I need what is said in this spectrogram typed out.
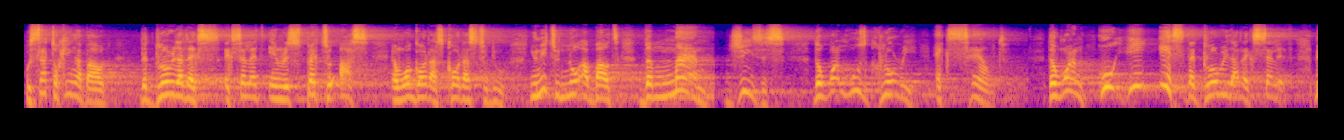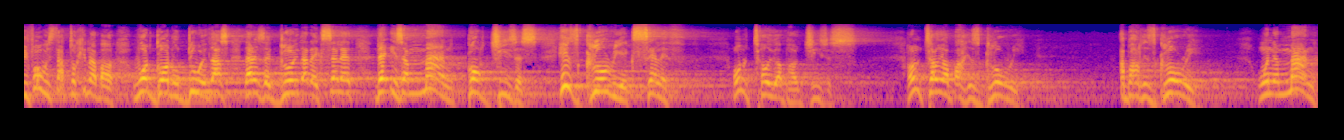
we start talking about the glory that ex- excelleth in respect to us and what God has called us to do. You need to know about the man, Jesus, the one whose glory excelled. The one who he is the glory that excelleth. Before we start talking about what God will do with us, that is the glory that excelleth. There is a man called Jesus. His glory excelleth. I want to tell you about Jesus. I want to tell you about his glory. About his glory. When a man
